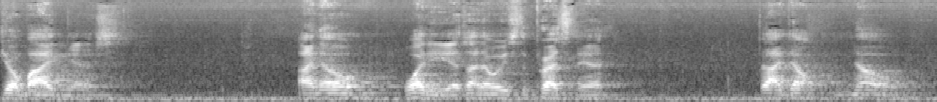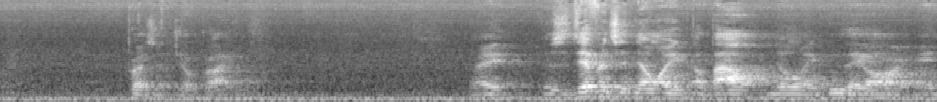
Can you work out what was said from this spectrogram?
Joe Biden is. I know what he is. I know he's the president. But I don't know President Joe Biden. Right? There's a difference in knowing about knowing who they are and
